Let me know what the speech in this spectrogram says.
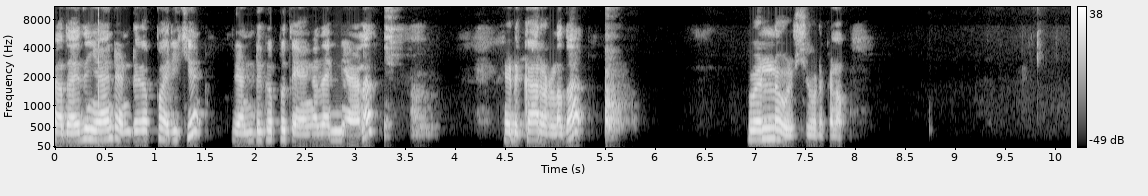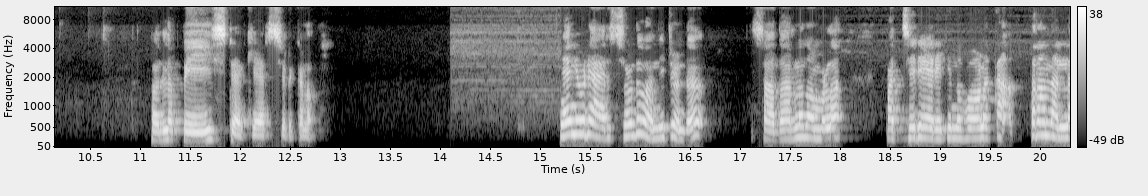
അതായത് ഞാൻ രണ്ട് കപ്പ് അരിക്ക് രണ്ട് കപ്പ് തേങ്ങ തന്നെയാണ് എടുക്കാറുള്ളത്. വെള്ളം ഒഴിച്ചു കൊടുക്കണം. നല്ല പേസ്റ്റ് ആക്കി അരച്ചെടുക്കണം. ഞാനിവിടെ അരച്ചുകൊണ്ട് വന്നിട്ടുണ്ട്. സാധാരണ നമ്മൾ പച്ചരി അരയ്ക്കുന്ന പോണക്ക അത്ര നല്ല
